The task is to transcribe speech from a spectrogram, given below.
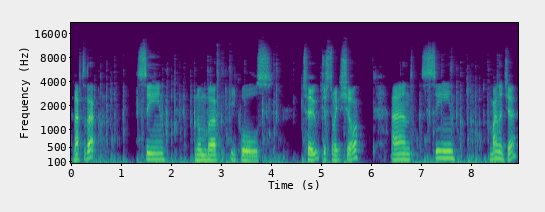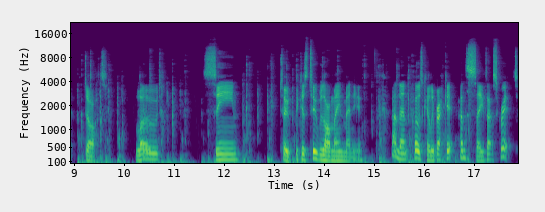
And after that, scene number equals two, just to make sure. And scene manager dot load scene 2 because 2 was our main menu and then close curly bracket and save that script.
